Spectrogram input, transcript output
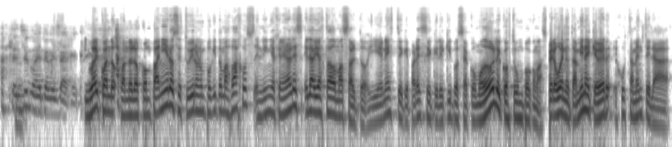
Atención con este mensaje. Igual cuando, cuando los compañeros estuvieron un poquito más bajos, en líneas generales, él había estado más alto. Y en este, que parece que el equipo se acomodó, le costó un poco más. Pero bueno, también hay que ver justamente la,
